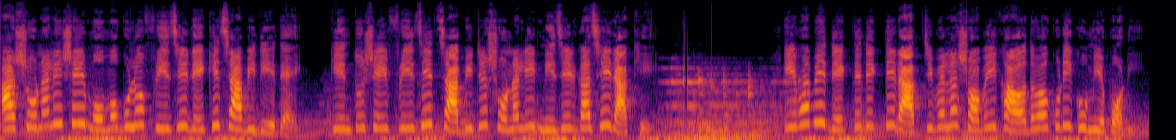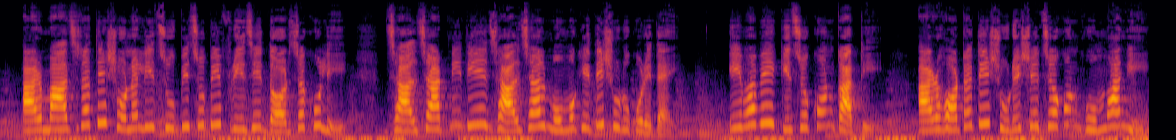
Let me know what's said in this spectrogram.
আর সোনালী সেই মোমোগুলো ফ্রিজে রেখে চাবি দিয়ে দেয়। কিন্তু সেই ফ্রিজের চাবিটা সোনালী নিজের কাছেই রাখে। এভাবে দেখতে দেখতে রাত্রিবেলা সবাই খাওয়া দাওয়া করে ঘুমিয়ে পড়ে। আর মাঝরাতে সোনালি চুপি চুপি ফ্রিজের দরজা খুলে ঝাল চাটনি দিয়ে ঝাল ঝাল মোমো খেতে শুরু করে দেয়। এভাবেই কিছুক্ষণ কাটে আর হঠাৎই সুরেশের যখন ঘুম ভাঙে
